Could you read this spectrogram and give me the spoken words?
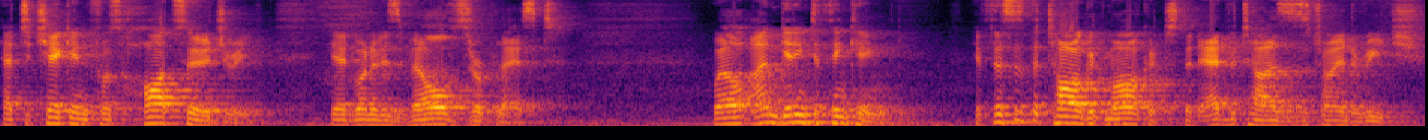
had to check in for heart surgery. He had one of his valves replaced. Well, I'm getting to thinking if this is the target market that advertisers are trying to reach,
